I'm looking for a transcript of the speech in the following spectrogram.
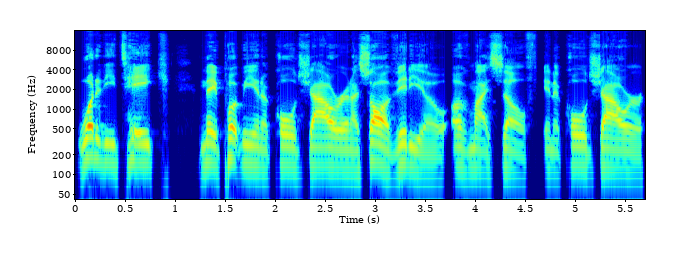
what did he take? And they put me in a cold shower. And I saw a video of myself in a cold shower,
